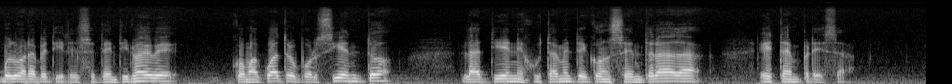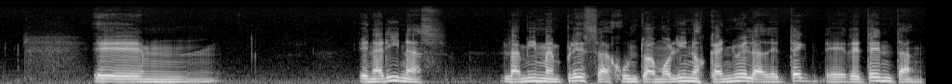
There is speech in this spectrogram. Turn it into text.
Vuelvo a repetir, el 79,4% la tiene justamente concentrada esta empresa. Eh, en harinas, la misma empresa junto a Molinos Cañuela detentan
